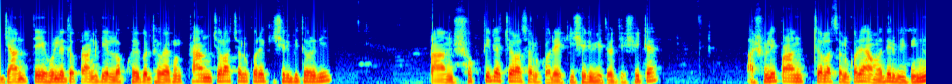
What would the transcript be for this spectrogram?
জানতে হলে তো প্রাণকে লক্ষ্য করতে হবে। এখন প্রাণ চলাচল করে কিসের ভিতরে দিয়ে প্রাণ শক্তিটা চলাচল করে কিসের ভিতর দিয়ে? সেটা আসলে প্রাণ চলাচল করে আমাদের বিভিন্ন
